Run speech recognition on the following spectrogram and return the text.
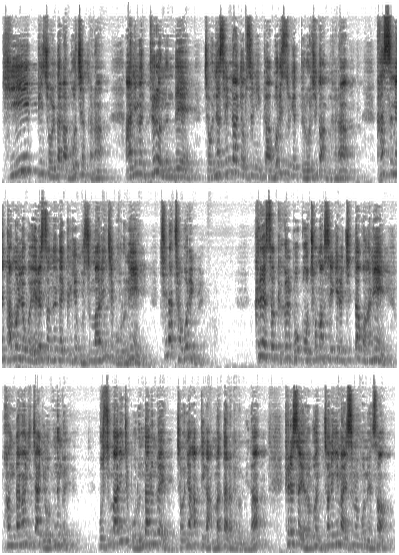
깊이 졸다가 놓쳤거나 아니면 들었는데 전혀 생각이 없으니까 머릿속에 들어오지도 않거나 가슴에 담으려고 애를 썼는데 그게 무슨 말인지 모르니 지나쳐버린 거예요. 그래서 그걸 보고 초막 세 개를 짓다고 하니 황당하기 짝이 없는 거예요. 무슨 말인지 모른다는 거예요. 전혀 앞뒤가 안 맞다라는 겁니다. 그래서 여러분, 저는 이 말씀을 보면서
